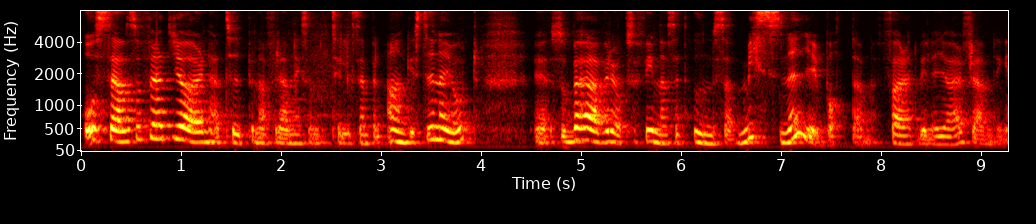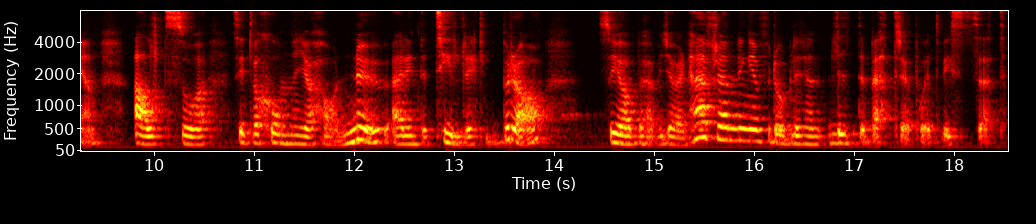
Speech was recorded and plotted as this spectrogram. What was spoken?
och sen så för att göra den här typen av förändring som till exempel Ann-Kristin har gjort eh, Eh, så behöver det också finnas ett uns av missnöje i botten för att vilja göra förändringen. Alltså, situationen jag har nu är inte tillräckligt bra så jag behöver göra den här förändringen för då blir den lite bättre på ett visst sätt.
